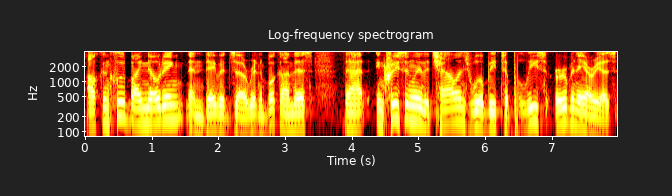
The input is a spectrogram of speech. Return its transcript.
I'll conclude by noting, and David's uh, written a book on this, that increasingly the challenge will be to police urban areas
